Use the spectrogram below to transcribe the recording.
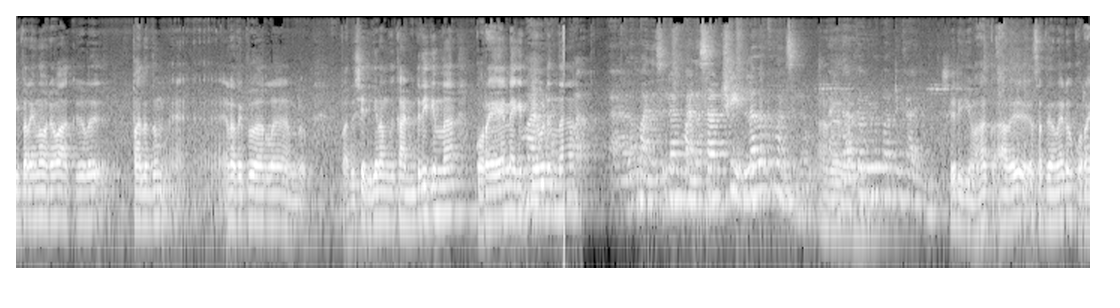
ഈ പറയുന്ന ഓരോ വാക്കുകൾ പലതും ഇടറിപ്പ് വേറെ കണ്ടു. അപ്പൊ അത് ശരിക്കും നമുക്ക് കണ്ടിരിക്കുന്ന കുറേ നെഗറ്റീവ് ഇടുന്ന അതെ, അതെ. ശരിക്കും. അത് സത്യമായിട്ട് കുറേ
